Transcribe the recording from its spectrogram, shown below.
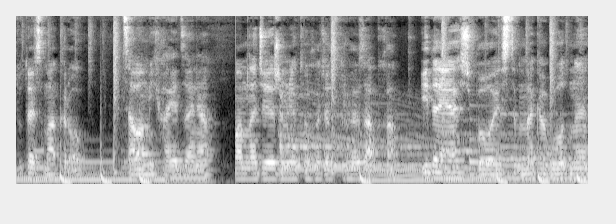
Tutaj jest makro, cała micha jedzenia. Mam nadzieję, że mnie to chociaż trochę zapcha. Idę jeść, bo jestem mega głodny.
